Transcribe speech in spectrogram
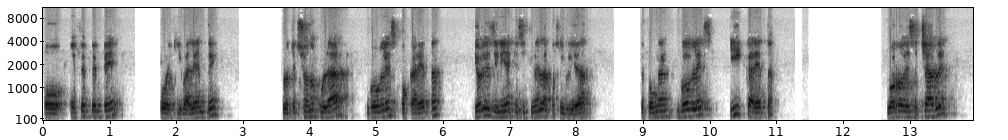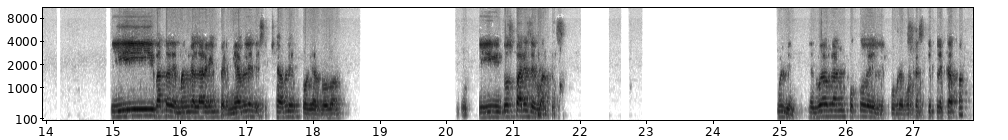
o FPP o equivalente, protección ocular, gogles o careta. Yo les diría que si tienen la posibilidad, se pongan gogles y careta. Gorro desechable y bata de manga larga impermeable, desechable o de algodón. Y dos pares de guantes. Muy bien, les voy a hablar un poco del cubrebocas triple capa.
